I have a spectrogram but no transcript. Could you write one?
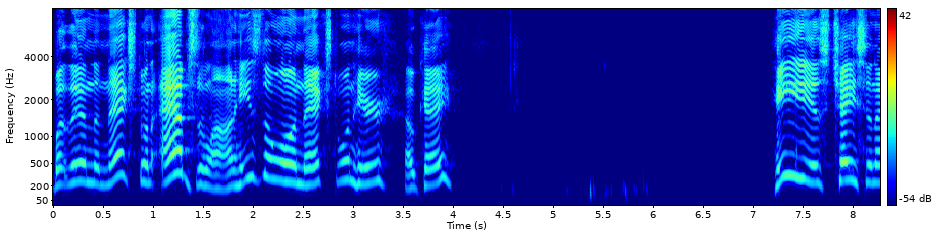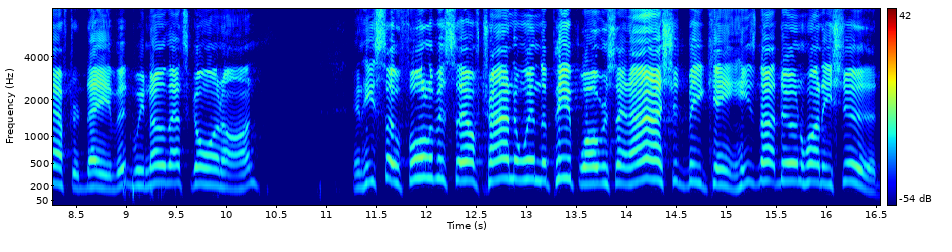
But then the next one, Absalom, he's the one next one here, okay? He is chasing after David. We know that's going on. And he's so full of himself trying to win the people over, saying, I should be king. He's not doing what he should.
